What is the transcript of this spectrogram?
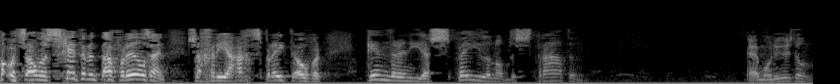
Oh, het zal een schitterend tafereel zijn. Zacharia 8 spreekt over kinderen die daar spelen op de straten. Ja, moet nu eens doen.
